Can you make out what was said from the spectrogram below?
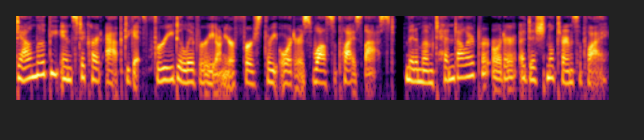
Download the Instacart app to get free delivery on your first three orders while supplies last. Minimum $10 per order, additional term supply.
